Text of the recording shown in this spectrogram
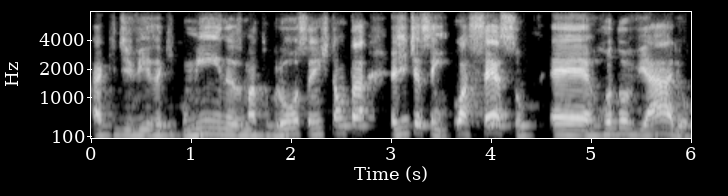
aqui divisa aqui com Minas, Mato Grosso. A gente então tá, a gente assim, o acesso é, rodoviário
